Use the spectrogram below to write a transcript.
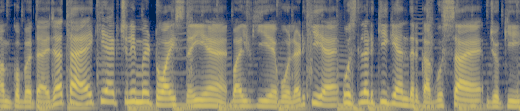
हमको बताया जाता है कि एक्चुअली में ट्वाइस नहीं है, बल्कि ये वो लड़की है। उस लड़की के अंदर का गुस्सा है, जो कि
